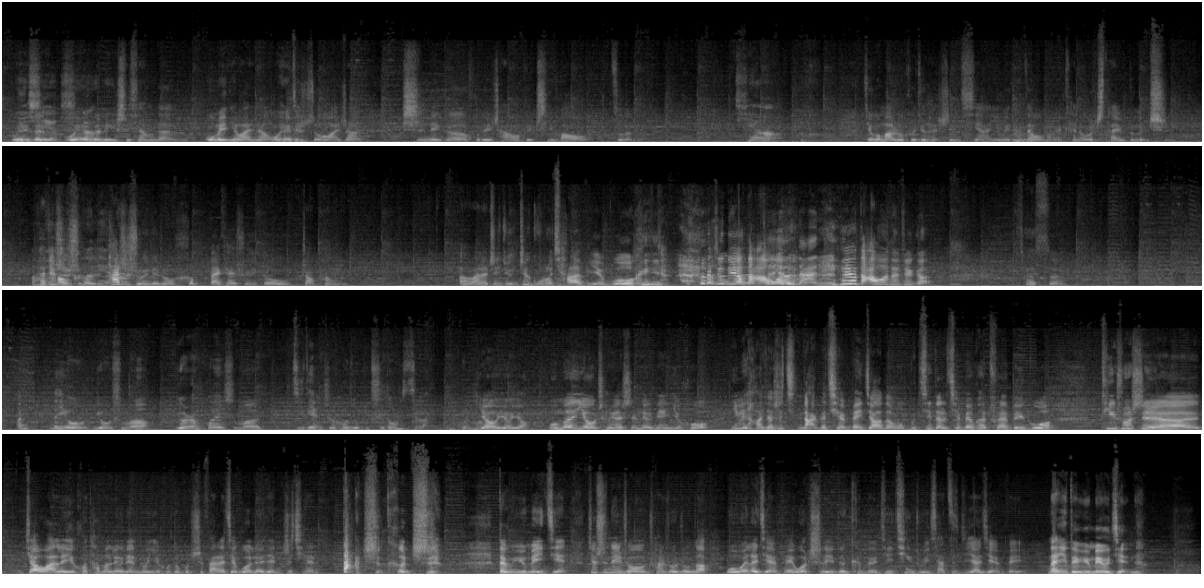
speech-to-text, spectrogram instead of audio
我有一个我有一个零食箱的，我每天晚上我有的时候晚上吃那个火腿肠，我可以吃一包做的呢。天啊，结果马路克就很生气啊，因为他在我旁边看着我吃，他又不能吃，啊他就是他是属于那种喝白开水都长胖的。啊，完了，这句这轱辘掐了别播，我跟你讲，他真的要打我的，要打你。他要打我的这个，笑死了。哎，那有有什么？有人会什么几点之后就不吃东西了？你会吗？有有有，我们有成员是六点以后，因为好像是哪个前辈教的，我不记得了，前辈快出来背锅。听说是嗯教完了以后，他们六点钟以后都不吃饭了，结果六点之前大吃特吃，等于没减，就是那种嗯传说中的我为了减肥，我吃了一顿肯德基庆祝一下自己要减肥，那你等于没有减呢。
